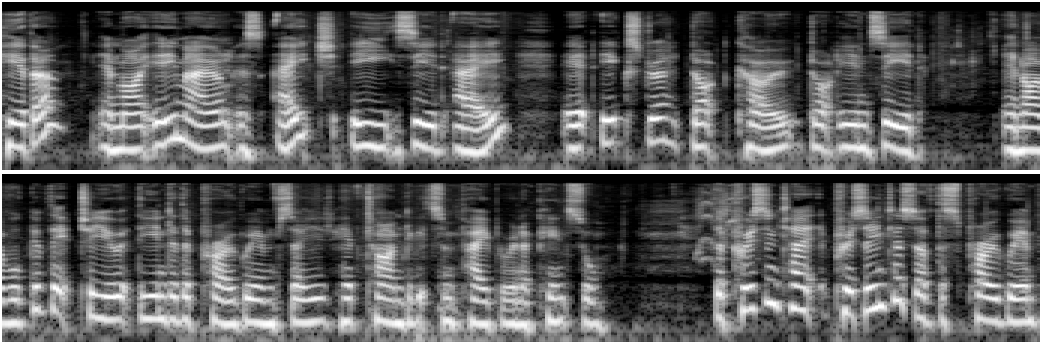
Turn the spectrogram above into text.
Heather, and my email is heza at extra.co.nz. And I will give that to you at the end of the program so you have time to get some paper and a pencil. The presenta- presenters of this program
